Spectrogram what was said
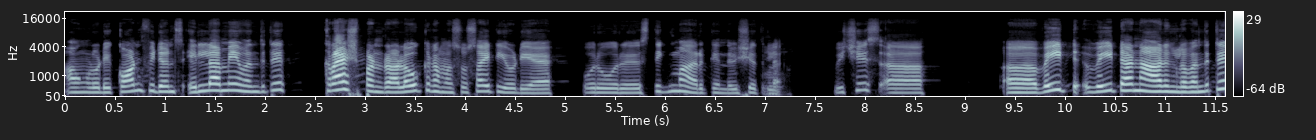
அவங்களுடைய கான்ஃபிடன்ஸ் எல்லாமே வந்துட்டு கிராஷ் பண்ற அளவுக்கு நம்ம சொசைட்டியோடைய ஒரு ஒரு ஸ்டிக்மா இருக்கு இந்த விஷயத்துல. ம். விச் இஸ் வெயிட் வெயிட்டான ஆளுங்களை வந்துட்டு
